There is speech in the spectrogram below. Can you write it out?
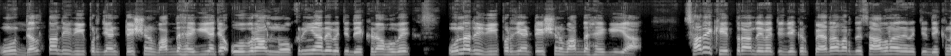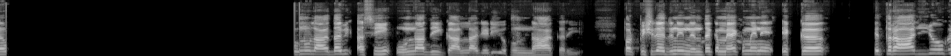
ਉਹ ਦਲਤਾਂ ਦੀ ਰਿਪਰੈਜ਼ੈਂਟੇਸ਼ਨ ਵੱਧ ਹੈਗੀ ਆ ਜਾਂ ਓਵਰਆਲ ਨੌਕਰੀਆਂ ਦੇ ਵਿੱਚ ਦੇਖਣਾ ਹੋਵੇ, ਉਹਨਾਂ ਦੀ ਰਿਪਰੈਜ਼ੈਂਟੇਸ਼ਨ ਵੱਧ ਹੈਗੀ ਆ। ਸਾਰੇ ਖੇਤਰਾਂ ਦੇ ਵਿੱਚ ਜੇਕਰ ਪੈਦਾਵਾਰ ਦੇ ਸਾਧਨਾਂ ਦੇ ਵਿੱਚ ਦੇਖਣਾ ਉਹਨੂੰ ਲੱਗਦਾ ਵੀ ਅਸੀਂ ਉਹਨਾਂ ਦੀ ਗੱਲ ਆ ਜਿਹੜੀ ਉਹ ਨਾ ਕਰੀਏ। ਪਰ ਪਿਛਲੇ ਦਿਨੀ ਨਿੰਦਕ ਮਹਿਕਮੇ ਨੇ ਇੱਕ ਇਤਰਾਜ਼ਯੋਗ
